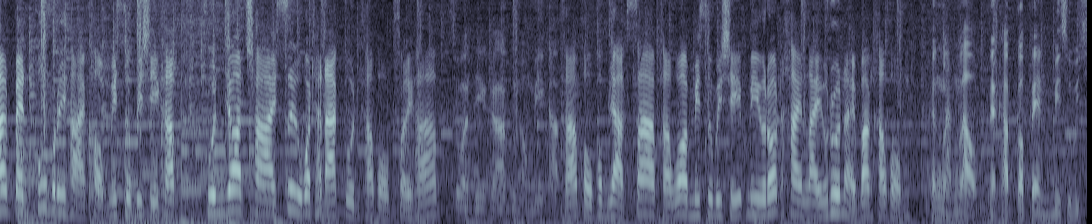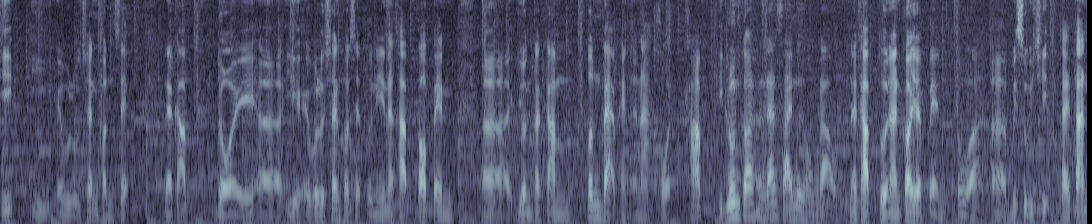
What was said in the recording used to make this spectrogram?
ท่านเป็นผู้บริหารของ Mitsubishi ครับ คุณยอดชายซื่อวัฒนากุลครับผม สวัสดีครับ สวัสดีครับ คุณทอมมี่ครับ ครับผมผมอยากทราบครับว่า Mitsubishi มีรถไฮไลท์รุ่นไหนบ้างครับผม ข้างหลังเรานะครับก็เป็น Mitsubishi e-Evolution Concept นะครับ โดยเอ่อ e-Evolution Concept ตัวนี้นะครับก็เป็นเอ่อยนตกรรมต้นแบบแห่งอนาคต ครับ อีกรุ่นก็ทางด้านซ้ายมือของเรานะครับตัวนั้นก็จะเป็นตัวเอ่อ Mitsubishi Titan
